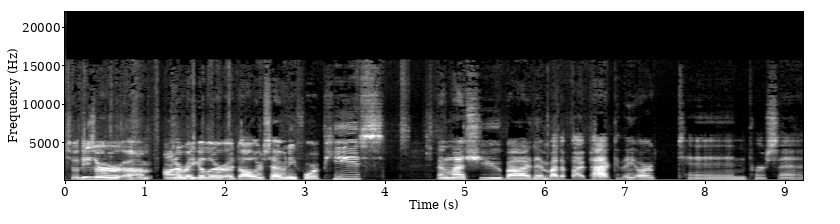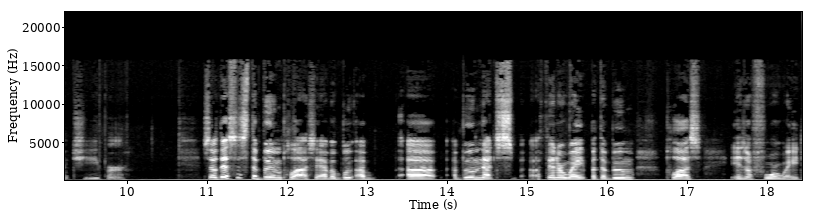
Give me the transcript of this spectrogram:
So these are um, on a regular a dollar seventy-four a piece. Unless you buy them by the five pack, they are 10% cheaper. So this is the Boom Plus. They have a, a, a, a boom that's a thinner weight, but the Boom Plus is a four weight.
